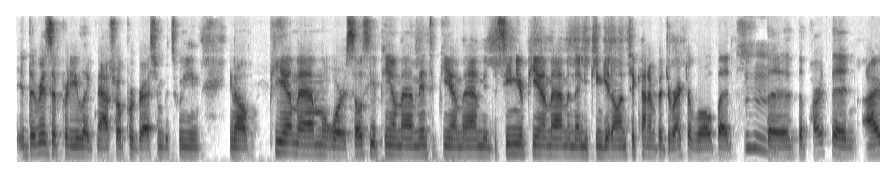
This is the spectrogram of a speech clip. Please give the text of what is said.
it, there is a pretty like natural progression between you know PMM or associate PMM into PMM into senior PMM, and then you can get on to kind of a director role. But mm-hmm. the the part that I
